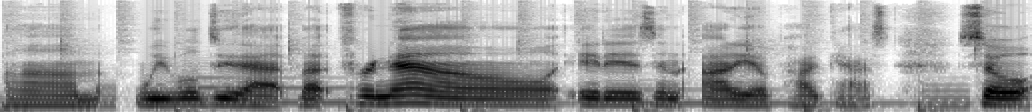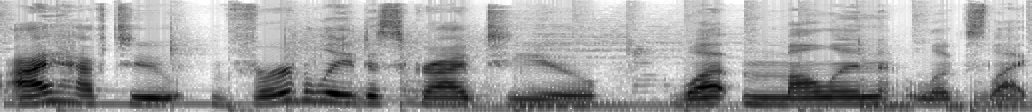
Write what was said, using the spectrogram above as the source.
um, we will do that. But for now, it is an audio podcast. So I have to verbally describe to you what mullen looks like.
